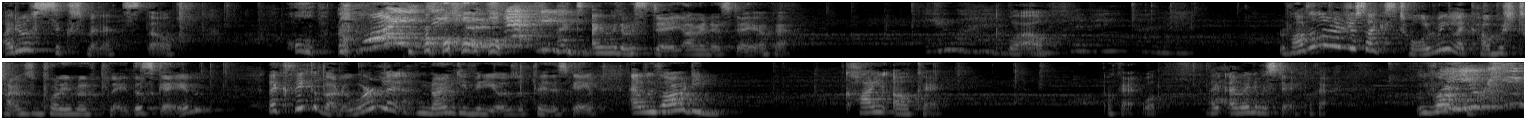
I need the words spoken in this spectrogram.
I do have six minutes, though. Oh, Why did you I, change? I made a mistake. I made a mistake. Okay. You have Well. a flipping. Rafael literally just like told me like how much times we probably have played this game. Like think about it, we're like 90 videos to play this game, and we've already kind. Okay. Okay. Well, I, I made a mistake. Okay. We've Well, already. you keep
